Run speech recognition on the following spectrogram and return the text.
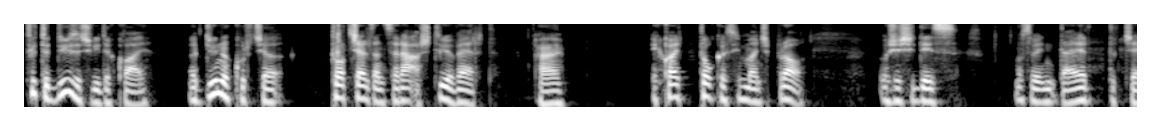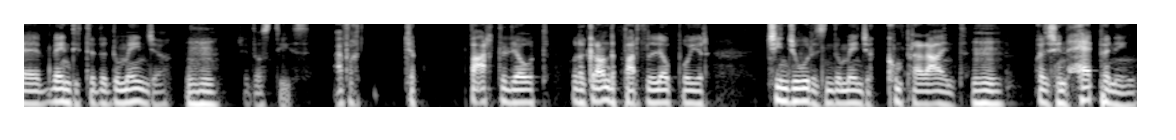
tutte düse wieder qua a düna curcia tot cels an sarà a stue vert Hai. e qua tocca si manch pro o se si des was wenn da er c'è vendita da domenica Mhm. c'è dos dis einfach c'è parte lot o la grande parte lot poi ir cinque ore in domenica comprare Mhm. Questo è un happening.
